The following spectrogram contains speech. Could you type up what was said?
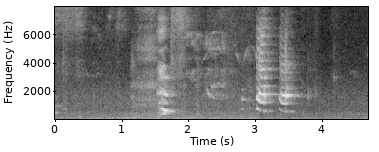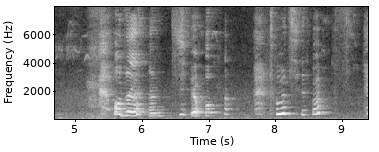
死了！我真的很久，对不起，对不起，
